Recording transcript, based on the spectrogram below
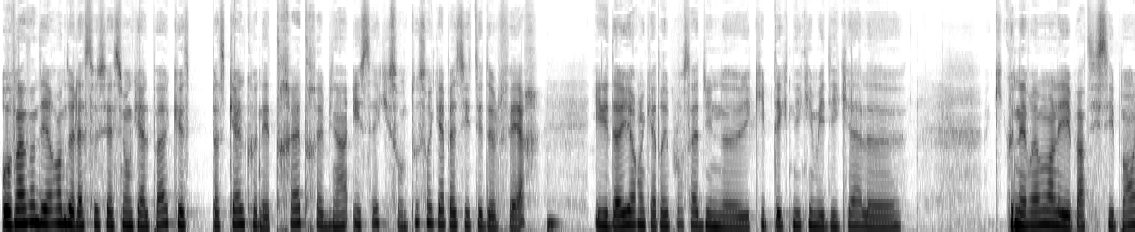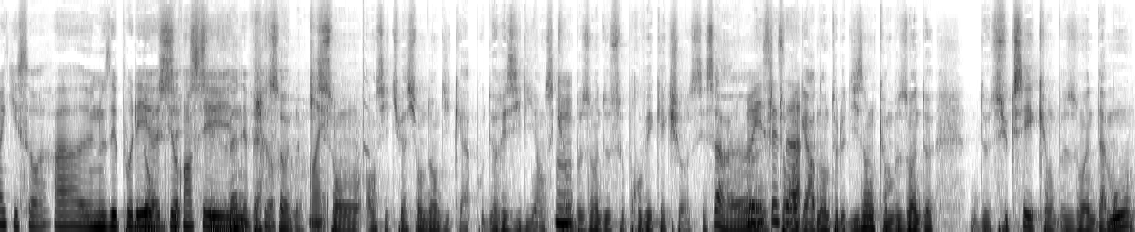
Aux 20 adhérents de l'association Calpa, que Pascal connaît très très bien, il sait qu'ils sont tous en capacité de le faire. Il est d'ailleurs encadré pour ça d'une euh, équipe technique et médicale qui connaît vraiment les participants et qui saura euh, nous épauler euh, durant ces 20 personnes qui sont en situation de handicap ou de résilience, qui ont mm. besoin de se prouver quelque chose. C'est ça, hein oui, je te regarde en te le disant, qui ont besoin de, de succès, qui ont besoin d'amour.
